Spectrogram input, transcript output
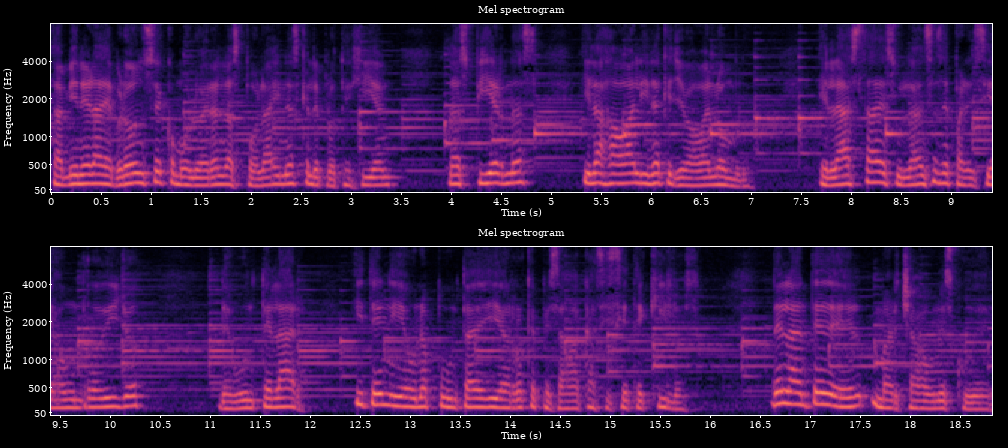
También era de bronce como lo eran las polainas que le protegían las piernas y la jabalina que llevaba al hombro. El asta de su lanza se parecía a un rodillo de un telar y tenía una punta de hierro que pesaba casi 7 kilos. Delante de él marchaba un escudero.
